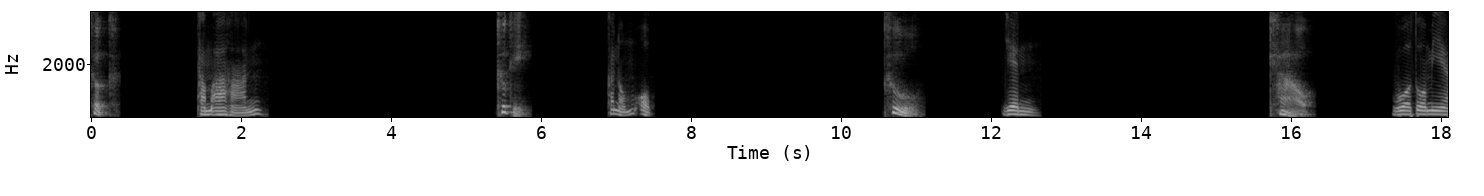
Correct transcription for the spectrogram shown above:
cook, ทำอาหาร cookie, ขนมอบ cool, เย็น cow, วัวตัวเมีย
